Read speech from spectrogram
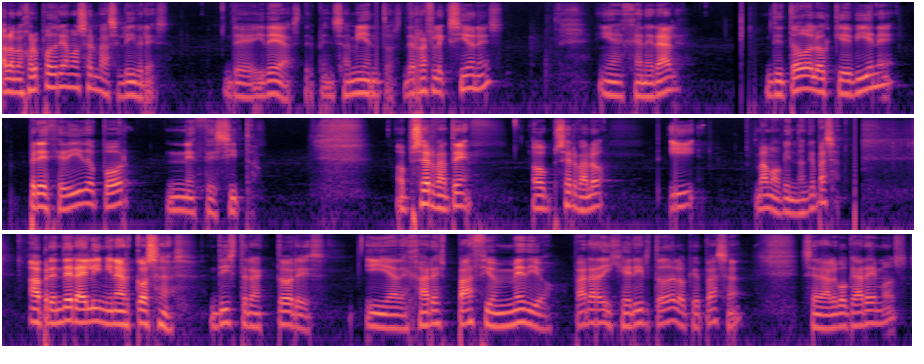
A lo mejor podríamos ser más libres de ideas, de pensamientos, de reflexiones y en general de todo lo que viene precedido por necesito. Obsérvate, obsérvalo y vamos viendo qué pasa. Aprender a eliminar cosas distractores y a dejar espacio en medio para digerir todo lo que pasa, será algo que haremos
